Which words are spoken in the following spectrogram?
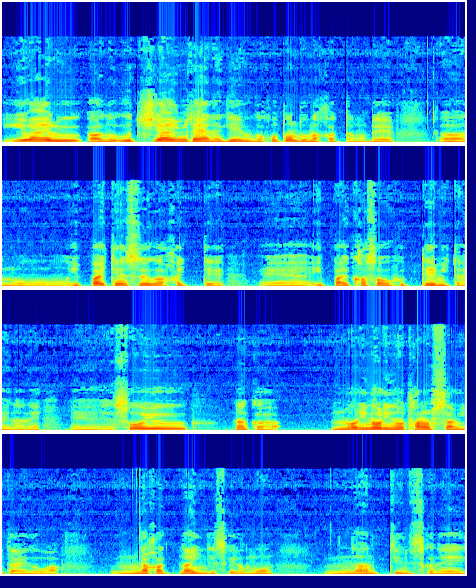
いわゆるあの打ち合いみたいなゲームがほとんどなかったので、あのいっぱい点数が入って、えー、いっぱい傘を振ってみたいなね、えー、そういうなんかノリノリの楽しさみたいのはなかないんですけども何て言うんですかね。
